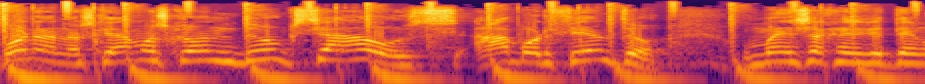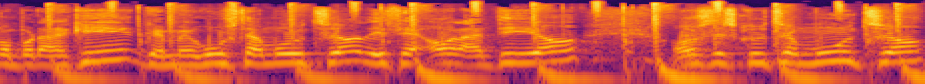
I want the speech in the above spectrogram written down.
Bueno, nos quedamos con Duke's House. Ah, por cierto, un mensaje que tengo por aquí que me gusta mucho. Dice, hola tío, os escucho mucho.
